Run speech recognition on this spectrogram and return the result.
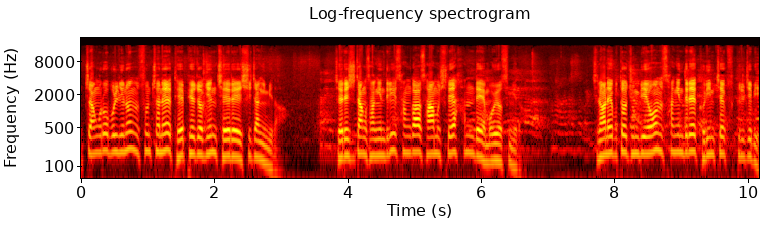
웃장으로 불리는 순천의 대표적인 재래시장입니다. 재래시장 상인들이 상가 사무실에 한데 모였습니다. 지난해부터 준비해온 상인들의 그림책 수필집이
